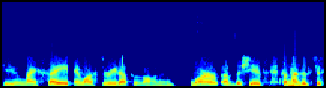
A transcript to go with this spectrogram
to my site and wants to read up on more of the shoots, sometimes it's just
